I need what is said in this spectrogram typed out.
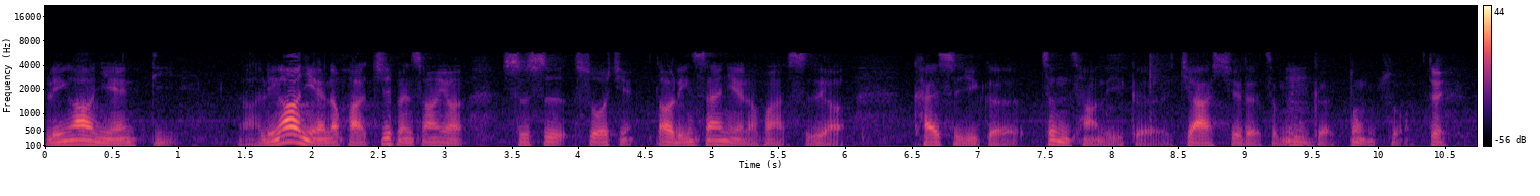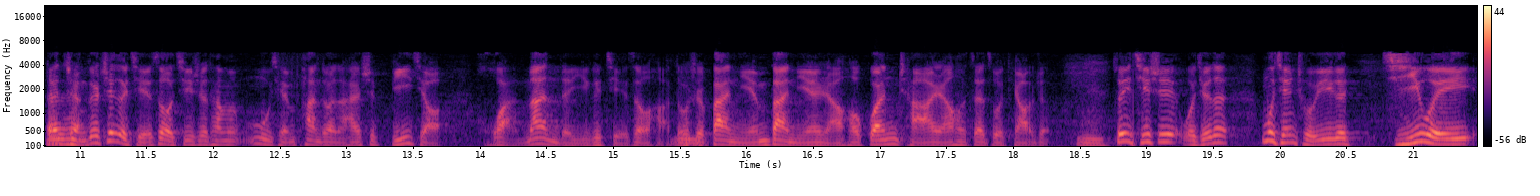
零二年底，啊，零二年的话基本上要实施缩减，到零三年的话是要。开始一个正常的一个加息的这么一个动作。对，但整个这个节奏，其实他们目前判断的还是比较缓慢的一个节奏哈，都是半年半年，然后观察，然后再做调整。嗯。所以其实我觉得目前处于一个极为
